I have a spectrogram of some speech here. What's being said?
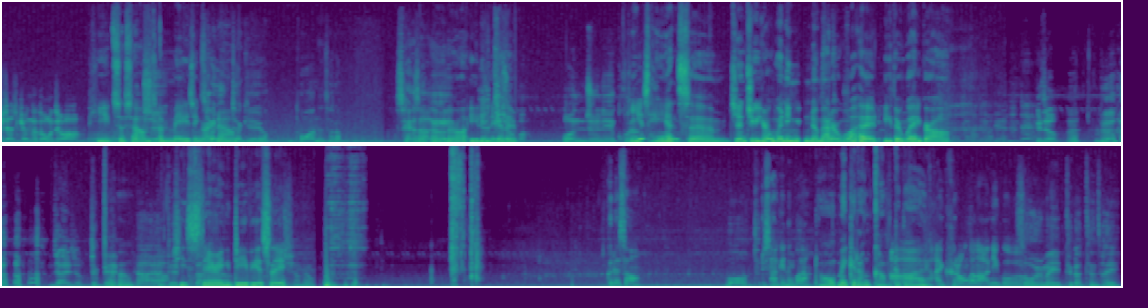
피자 시켰는데 너 언제 와? Pizza sounds 혹시 amazing right now. 설현택이에요? 통화하는 사람? 세상에 Oh, they're all eating 이렇게 together. 좁아. 원준이 고향 He's handsome. Jinju, you're winning no matter what. Either way, girl. 그죠? 어? 뭔지 알죠? 득템 Oh, 야야 she's staring deviously. 그래서 뭐 둘이 사귀는 거야? Don't make it uncomfortable. 아, 아니 그런 건 아니고. 소울메이트 같은 사이?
